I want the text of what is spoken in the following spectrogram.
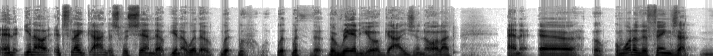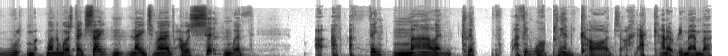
and you know it's like Angus was saying that you know with the with with, with the, the radio guys and all that. And uh, one of the things that, one of the most exciting nights of my life, I was sitting with, I, I think Mal and Cliff, I think we were playing cards, I, I cannot remember,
